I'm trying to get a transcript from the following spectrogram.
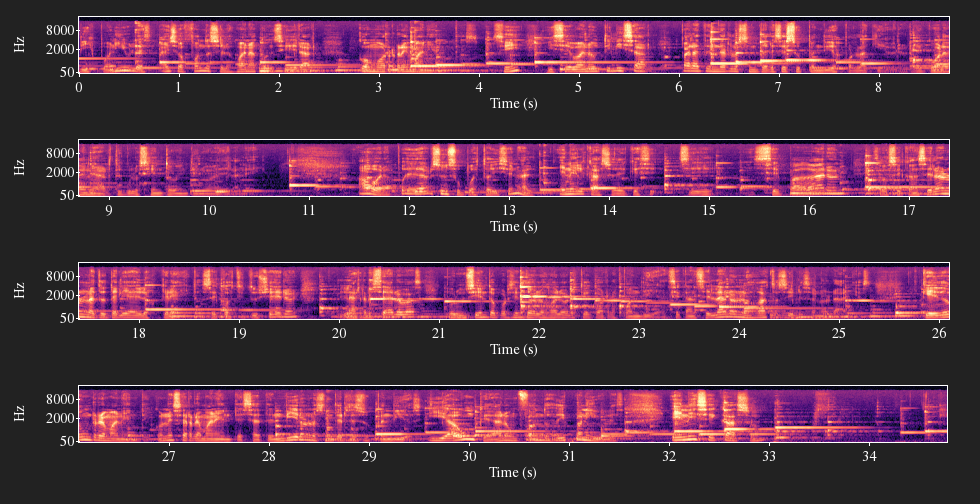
disponibles, a esos fondos se los van a considerar como remanentes, ¿sí? Y se van a utilizar para atender los intereses suspendidos por la quiebra. Recuerden el artículo 129 de la ley. Ahora, puede darse un supuesto adicional. En el caso de que se pagaron o se cancelaron la totalidad de los créditos, se constituyeron las reservas por un 100% de los valores que correspondían, se cancelaron los gastos y los honorarios, quedó un remanente, con ese remanente se atendieron los intereses suspendidos y aún quedaron fondos disponibles, en ese caso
